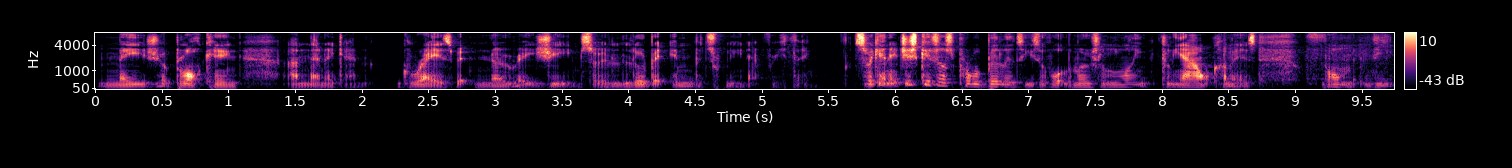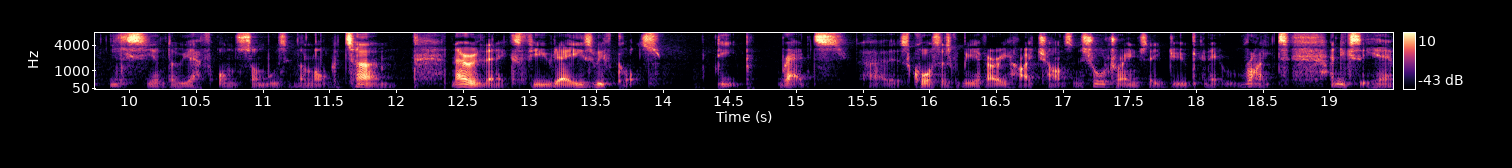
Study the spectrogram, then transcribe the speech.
major blocking. And then again, grey is a bit no regime, so a little bit in between everything. So again, it just gives us probabilities of what the most likely outcome is from the ECMWF ensembles in the longer term. Now, over the next few days, we've got deep reds. Uh, of course, there's going to be a very high chance in the short range they do get it right. And you can see here,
